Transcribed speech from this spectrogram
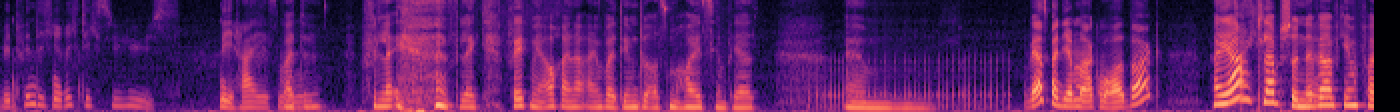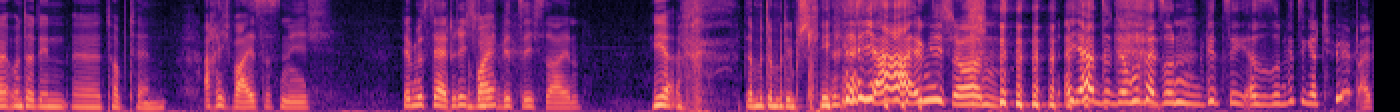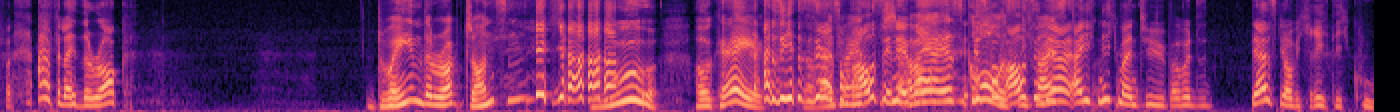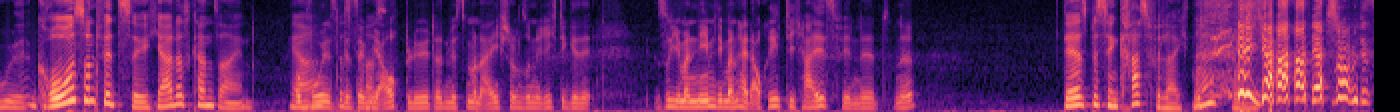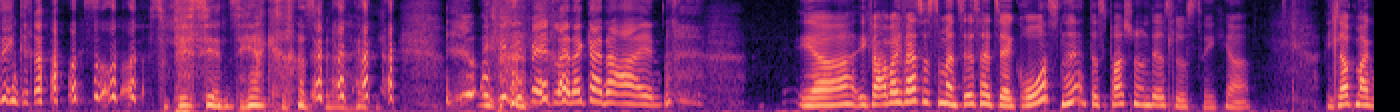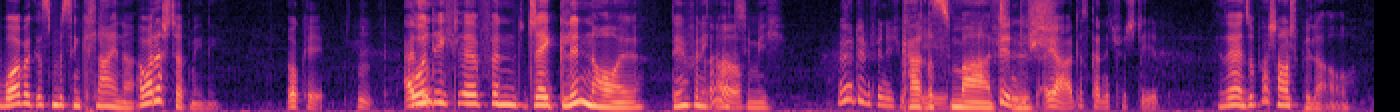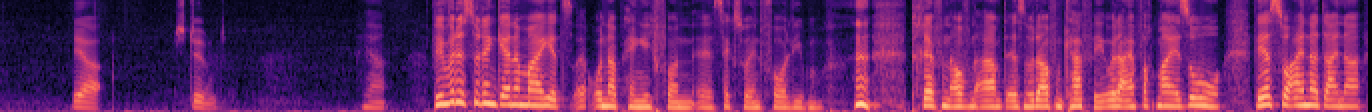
wen finde ich denn richtig süß? Nee, heiß, Mann. Warte, vielleicht, vielleicht fällt mir auch einer ein, bei dem du aus dem Häuschen wärst. Ähm, Wer ist bei dir Mark Wahlberg? na ja, ich glaube schon. Der Ja. wäre auf jeden Fall unter den äh, Top Ten. Ach, ich weiß es nicht. Der müsste halt richtig Wobei- witzig sein. Hier, damit du mit dem schläfst. ja, irgendwie schon. ja, der, der muss halt so ein witzig, also so ein witziger Typ einfach. Ah, vielleicht The Rock. Dwayne The Rock Johnson? ja. Uh, okay. Also jetzt ist er weiß vom Aussehen her. Aber er ist groß. vom ich Aussehen her eigentlich nicht mein Typ, aber der ist, glaube ich, richtig cool. groß und witzig. Ja, das kann sein. Ja, Obwohl, das das ist irgendwie auch blöd. Dann müsste man eigentlich schon so eine richtige, so jemanden nehmen, den man halt auch richtig heiß findet, ne? Der ist ein bisschen krass vielleicht, ne? So, ja, der ist schon ein bisschen krass. so ein bisschen sehr krass vielleicht. Und mir fällt leider keiner ein. Ja, ich war, aber ich weiß, was du meinst. Der ist halt sehr groß, ne? Das passt schon und der ist lustig, ja. Ich glaube, Mark Wahlberg ist ein bisschen kleiner, aber das stört mich nicht. Okay. Hm. Also, und ich äh, finde Jake Gyllenhaal, den finde ich Ah. auch ziemlich ja, den finde ich okay. charismatisch. Finde ich, ja, das kann ich verstehen. Ist ja ein super Schauspieler auch. Ja, stimmt. Ja. Wen würdest du denn gerne mal jetzt äh, unabhängig von äh, sexuellen Vorlieben treffen auf ein Abendessen oder auf einen Kaffee oder einfach mal so? Wer ist so einer deiner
